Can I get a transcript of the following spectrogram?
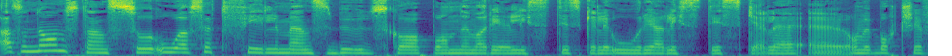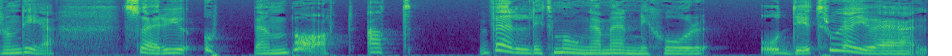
alltså någonstans så oavsett filmens budskap, om den var realistisk eller orealistisk eller eh, om vi bortser från det, så är det ju uppenbart att väldigt många människor, och det tror jag ju är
